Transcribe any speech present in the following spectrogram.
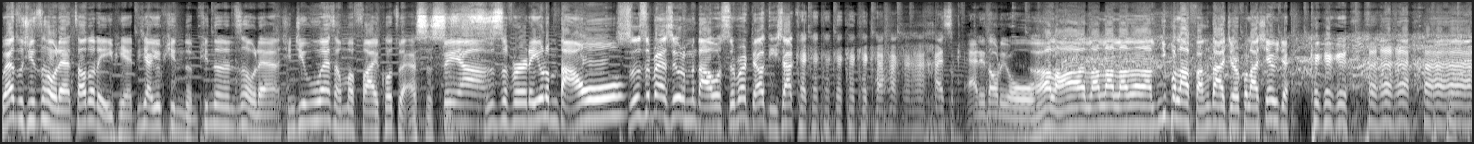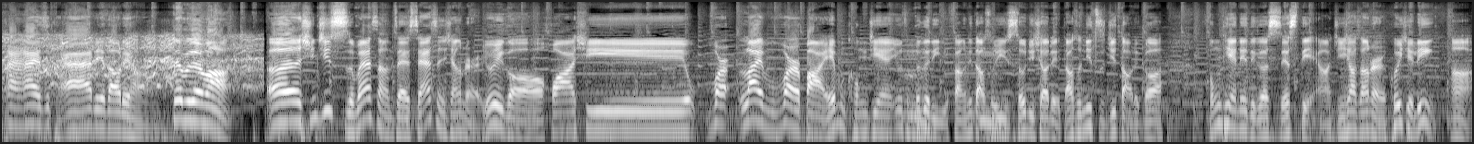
关注起之后呢，找到那一篇，底下有评论，评论了之后呢，星期五晚上我们发一颗钻石，对呀，四十分的有那么大哦，四十分是有那么大哦，四十分掉地下看看看看看看看还还还还是看得到的哦。啊，那那那那那，你不拿放大镜，不拿显微镜，看看看，还还还还还还是看得到的哈，对不对嘛？呃，星期四晚上在三圣乡那儿有一个华西五二 live 五二八 M 空间，有这么个地方，你到时候一搜就晓得。到时候你自己到那个丰田的这个 4S 店啊，经销商那儿可以去领啊，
